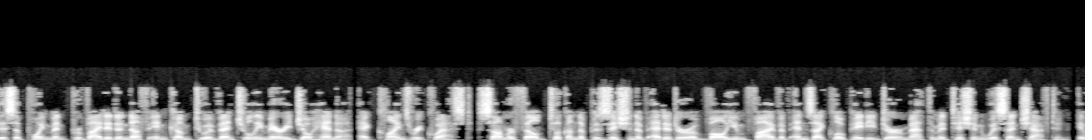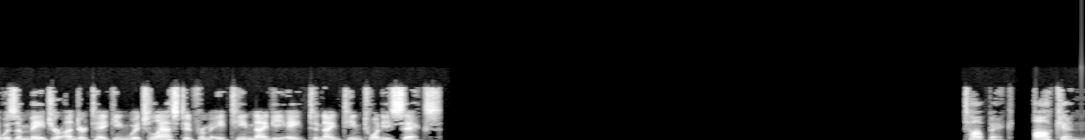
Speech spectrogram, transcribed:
This appointment provided enough income to eventually marry Johanna. At Klein's request, Sommerfeld took on the position of editor of Volume 5 of Enzyklopädie der Mathematischen Wissenschaften. It was a major undertaking which lasted from 1898 to 1926. Aachen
